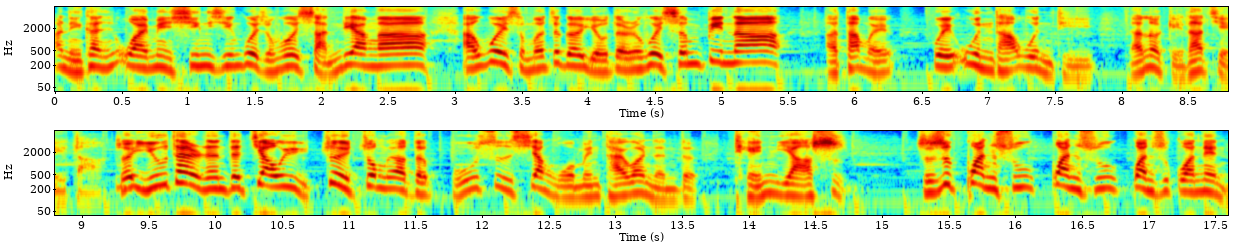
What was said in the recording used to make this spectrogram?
啊，你看外面星星为什么会闪亮啊？啊，为什么这个有的人会生病啊？啊，他们。”会问他问题，然后给他解答。所以犹太人的教育最重要的不是像我们台湾人的填鸭式，只是灌输、灌输、灌输观念，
